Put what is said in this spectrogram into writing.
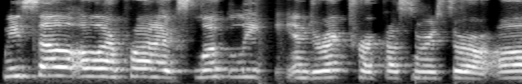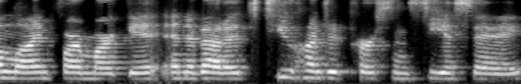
We sell all our products locally and direct to our customers through our online farm market and about a 200 person CSA.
